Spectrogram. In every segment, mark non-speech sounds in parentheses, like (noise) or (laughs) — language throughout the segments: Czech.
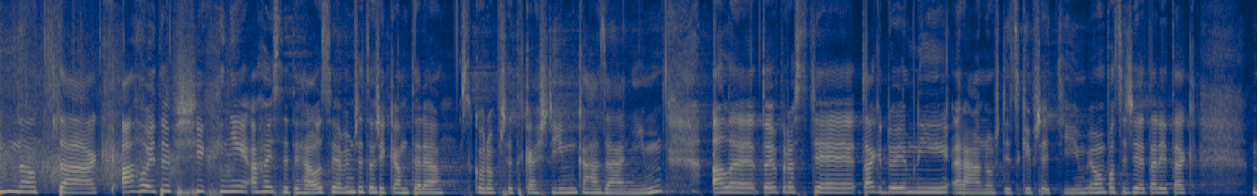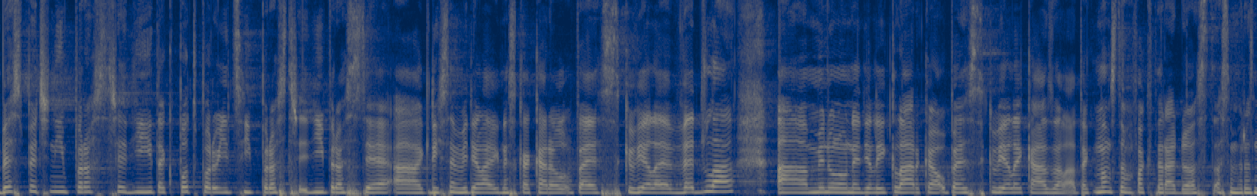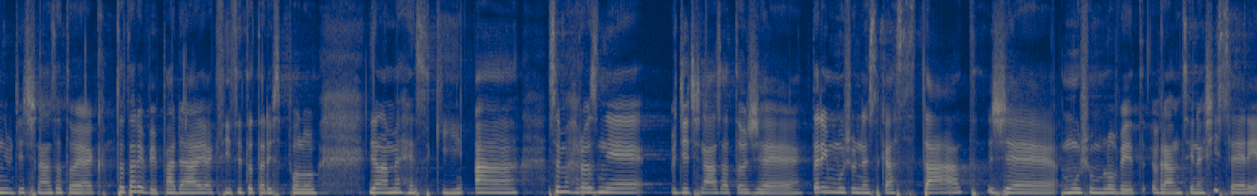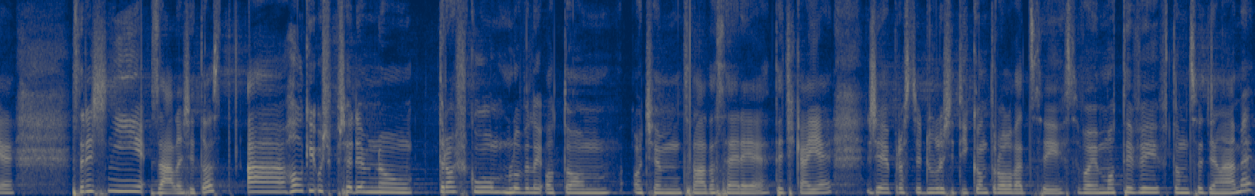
No tak, ahojte všichni, ahoj City House. Já vím, že to říkám teda skoro před každým kázáním, ale to je prostě tak dojemný ráno vždycky předtím. Já mám pocit, že je tady tak bezpečný prostředí, tak podporující prostředí prostě. A když jsem viděla, jak dneska Karol úplně skvěle vedla a minulou neděli Klárka úplně skvěle kázala, tak mám z toho fakt radost a jsem hrozně vděčná za to, jak to tady vypadá, jak si to tady spolu děláme hezký. A jsem hrozně vděčná za to, že tady můžu dneska stát, že můžu mluvit v rámci naší série srdeční záležitost a holky už přede mnou trošku mluvili o tom, o čem celá ta série teďka je, že je prostě důležitý kontrolovat si svoje motivy v tom, co děláme.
